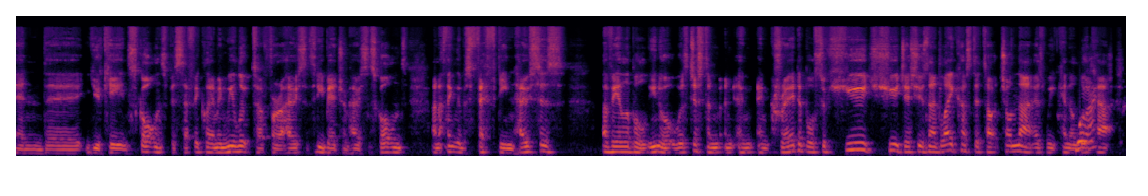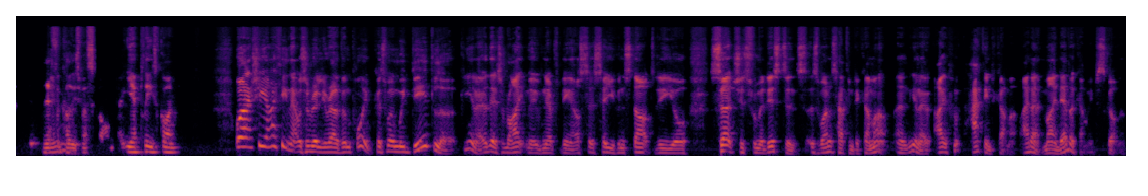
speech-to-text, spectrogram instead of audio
in the UK and Scotland specifically. I mean, we looked for a house, a three bedroom house in Scotland, and I think there was 15 houses available. You know, it was just an, an, incredible. So huge, huge issues. And I'd like us to touch on that as we kind of well, look at difficulties with Scotland. But yeah, please go on. Well, actually, I think that was a really relevant point because when we did look, you know, there's Rightmove and everything else, so, so you can start to do your searches from a distance as well as having to come up. And you know, I having to come up, I don't mind ever coming to Scotland.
